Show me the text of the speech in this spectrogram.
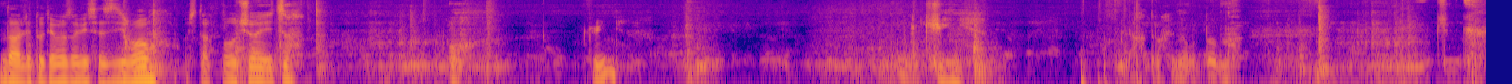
Далі тут я вже завіси зірвав. Ось так виходить. О. Чинь. Чинь. Трохи неудобно. Чик.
